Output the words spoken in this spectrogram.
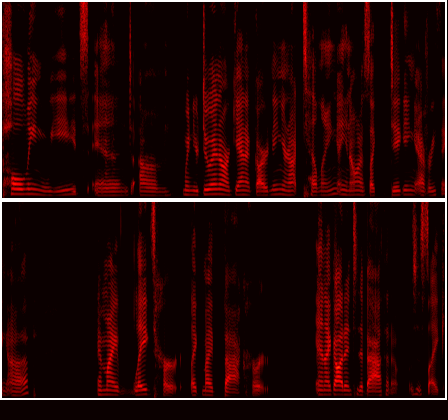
pulling weeds and um, when you're doing organic gardening you're not tilling you know i was like digging everything up and my legs hurt like my back hurt and i got into the bath and it was just like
